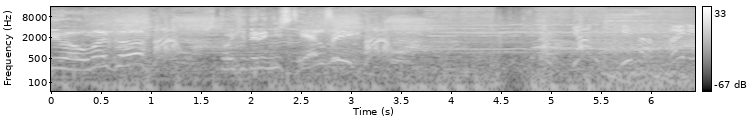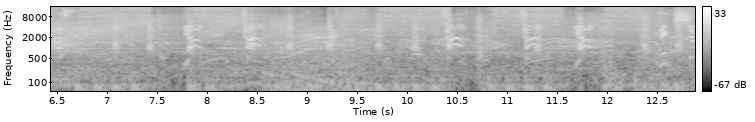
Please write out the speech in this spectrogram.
次はお前か。一ひねりにしてやるぜ。やいざ参りますやたたたや敵将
